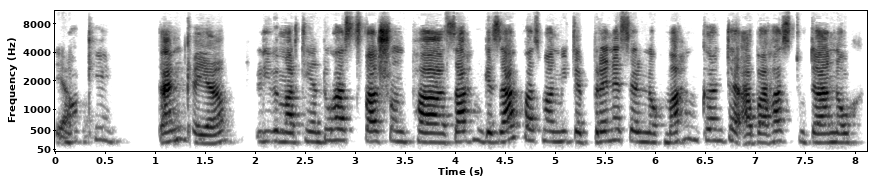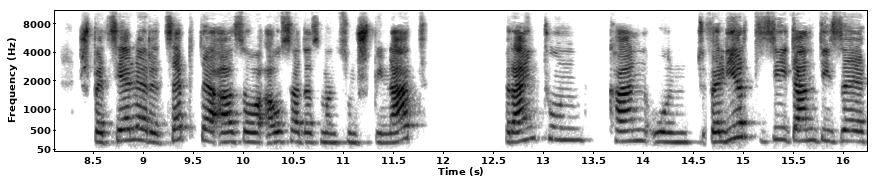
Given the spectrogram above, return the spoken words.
Ja. Okay, danke, ja. Liebe Martina, du hast zwar schon ein paar Sachen gesagt, was man mit der Brennnessel noch machen könnte, aber hast du da noch spezielle Rezepte, also außer dass man zum Spinat reintun kann und verliert sie dann diese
